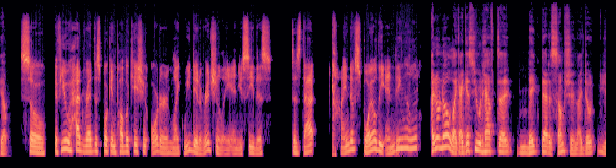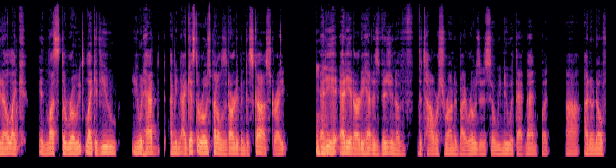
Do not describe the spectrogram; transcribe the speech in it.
Yep. So if you had read this book in publication order like we did originally, and you see this, does that kind of spoil the ending a little? I don't know. Like, I guess you would have to make that assumption. I don't, you know, like unless the road, like if you you would had i mean i guess the rose petals had already been discussed right mm-hmm. eddie eddie had already had his vision of the tower surrounded by roses so we knew what that meant but uh, i don't know if,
